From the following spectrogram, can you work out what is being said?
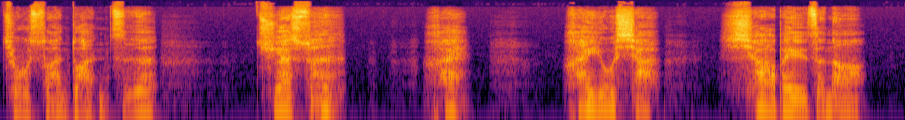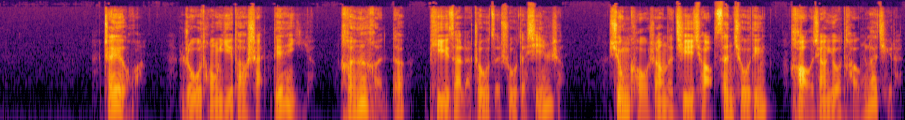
就算断子绝孙。”还，还有下下辈子呢。这话如同一道闪电一样，狠狠的劈在了周子舒的心上，胸口上的七窍三秋钉好像又疼了起来，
